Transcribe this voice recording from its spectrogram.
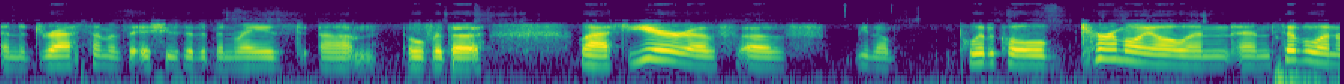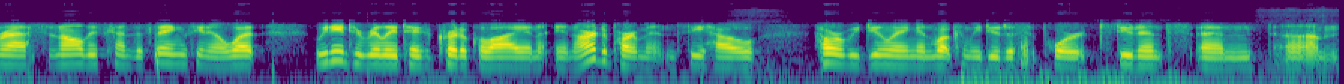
and address some of the issues that have been raised um, over the last year of of you know political turmoil and and civil unrest and all these kinds of things you know what we need to really take a critical eye in in our department and see how how are we doing and what can we do to support students and um,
